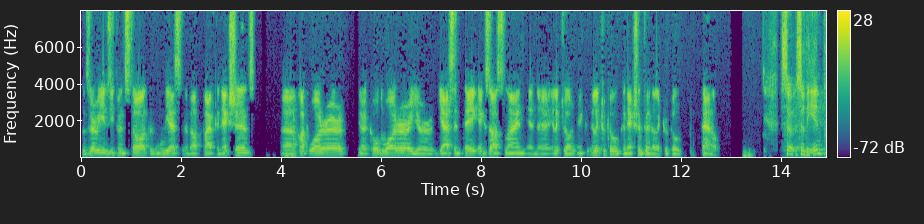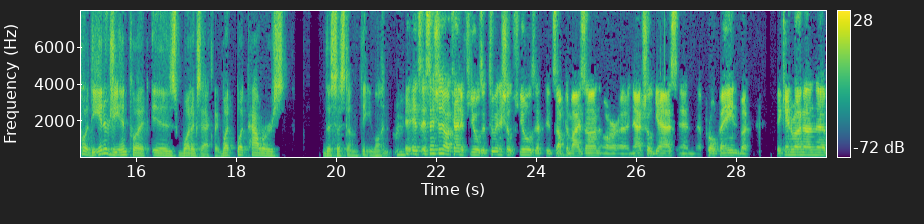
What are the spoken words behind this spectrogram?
So It's very easy to install. It only has about five connections: uh, hot water, you know, cold water, your gas intake, exhaust line, and uh, electrical electrical connection to an electrical panel. So, so the input, the energy input is what exactly? What what powers the system that you want? It's essentially all kind of fuels. The two initial fuels that it's optimized on are uh, natural gas and uh, propane, but it can run on uh,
